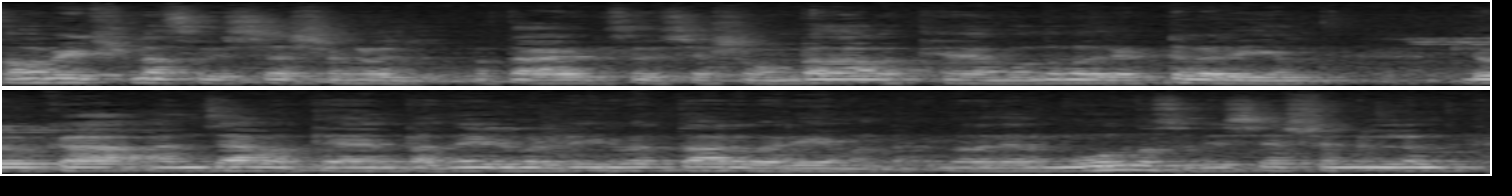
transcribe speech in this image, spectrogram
സമവീക്ഷണ സുവിശേഷങ്ങളിൽ മത്തായുടെ സുവിശേഷം ഒമ്പതാം അധ്യായം ഒന്ന് മുതൽ എട്ട് വരെയും ലൂക്ക അഞ്ചാം അധ്യായം പതിനേഴ് മുതൽ ഇരുപത്തി ആറ് വരെയുമുണ്ട്. എന്ന് പറഞ്ഞാൽ മൂന്ന് സുവിശേഷങ്ങളിലും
